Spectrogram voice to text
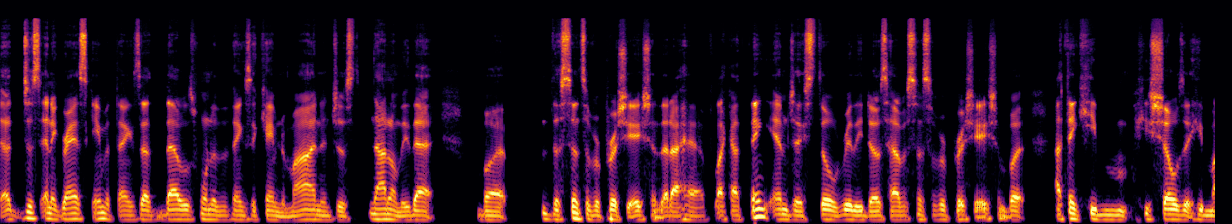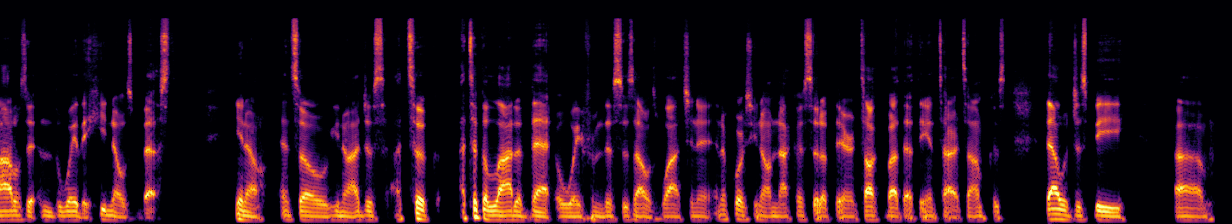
I just in a grand scheme of things, that that was one of the things that came to mind, and just not only that, but the sense of appreciation that I have. Like I think MJ still really does have a sense of appreciation, but I think he he shows it, he models it in the way that he knows best. You know, and so you know, I just I took I took a lot of that away from this as I was watching it. And of course, you know, I'm not going to sit up there and talk about that the entire time because that would just be, um,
